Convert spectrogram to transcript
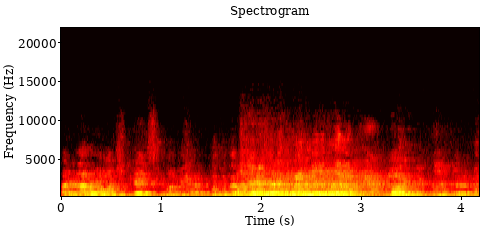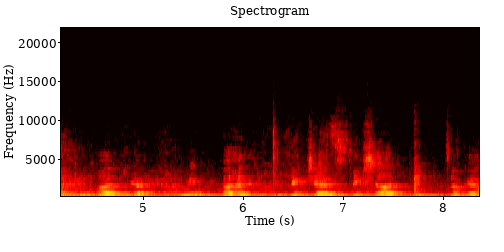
I mean, I don't know what you can say. Look at that. Look at that. Money. there. But yeah, I mean, go ahead, take a chance, take a shot. It's okay.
